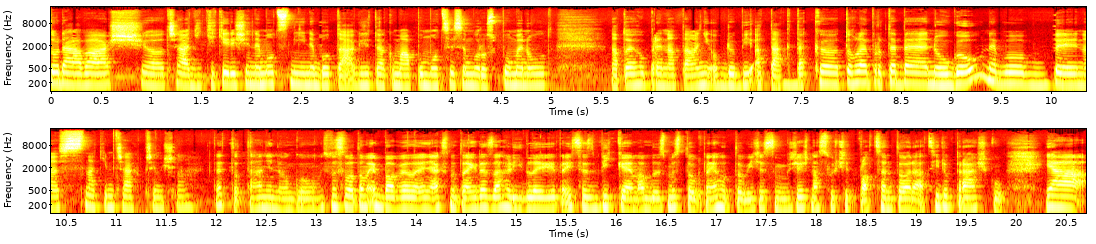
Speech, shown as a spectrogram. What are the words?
to dáváš eh, třeba dítěti, když je nemocný, nebo tak, že to jako má pomoci se mu rozpomenout na to jeho prenatální období a tak. Tak eh, tohle je pro tebe no-go, nebo by nás nad tím třeba přemýšlela? To je totálně no go. My jsme se o tom i bavili, nějak jsme to někde zahlídli tady se Zbíkem a byli jsme z toho úplně hotoví, že si můžeš nasušit placento a dát si do prášku. Já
